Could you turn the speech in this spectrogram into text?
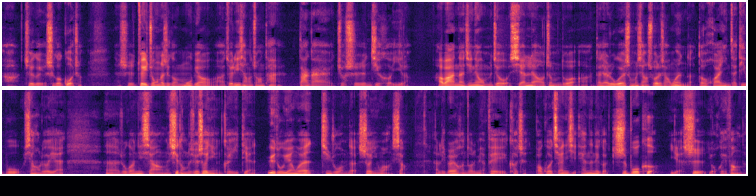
啊，这个也是个过程。但是最终的这个目标啊，最理想的状态大概就是人机合一了，好吧？那今天我们就闲聊这么多啊，大家如果有什么想说的、想问的，都欢迎在底部向我留言。呃，如果你想系统的学摄影，可以点阅读原文进入我们的摄影网校啊，里边有很多的免费课程，包括前几天的那个直播课也是有回放的。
